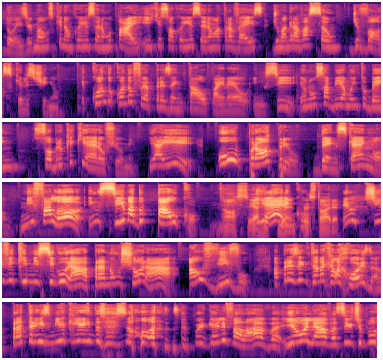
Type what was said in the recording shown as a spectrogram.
dois irmãos que não conheceram o pai e que só conheceram através de uma gravação de voz que eles tinham. Quando, quando eu fui apresentar o painel em si, eu não sabia muito bem sobre o que, que era o filme. E aí, o próprio Dan Scanlon me falou em cima do palco. nossa, é E arrepiante Érico? essa história. Eu tive que me segurar pra não chorar ao vivo, apresentando aquela coisa pra 3.500 pessoas. Porque ele falava e eu olhava assim, tipo,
